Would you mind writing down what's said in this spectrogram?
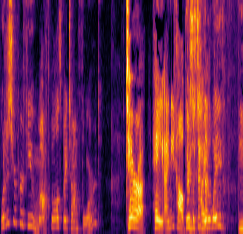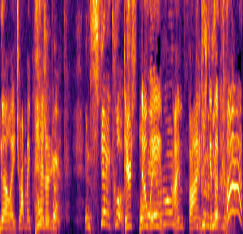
What is your perfume? Mothballs by Tom Ford? Tara, hey, I need help. There's a tidal the- wave. No, I dropped my pen Hold your under. breath and stay close. There's no Okay, wave. everyone? I'm fine. Just get the. Ah!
